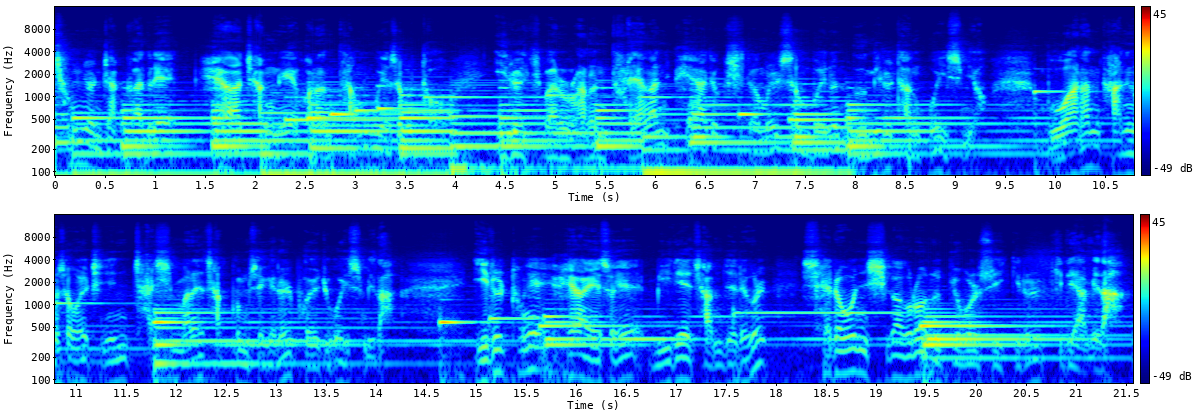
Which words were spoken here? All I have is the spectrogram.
청년 작가들의 해와 장르에 관한 탐구에서부터 이를 기반으로 하는 다양한 회화적 실험을 선보이는 의미를 담고 있으며 무한한 가능성을 지닌 자신만의 작품 세계를 보여주고 있습니다. 이를 통해 회화에서의 미래 잠재력을 새로운 시각으로 느껴볼 수 있기를 기대합니다.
